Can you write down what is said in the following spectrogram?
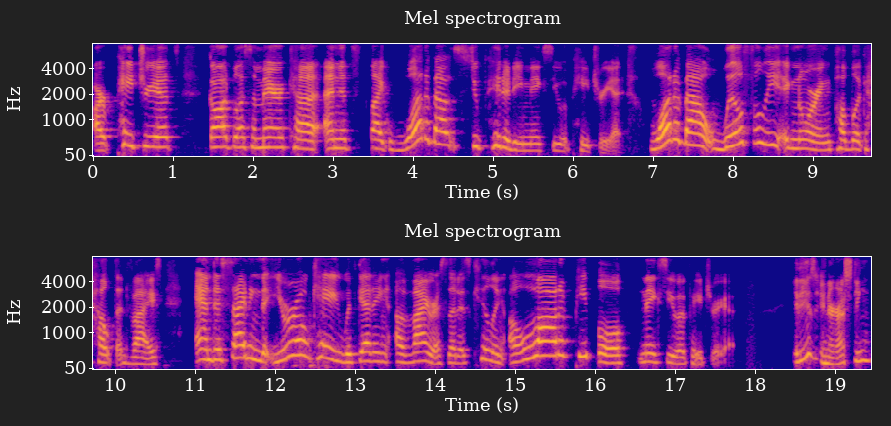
are patriots. God bless America. And it's like, what about stupidity makes you a patriot? What about willfully ignoring public health advice and deciding that you're okay with getting a virus that is killing a lot of people makes you a patriot? It is interesting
